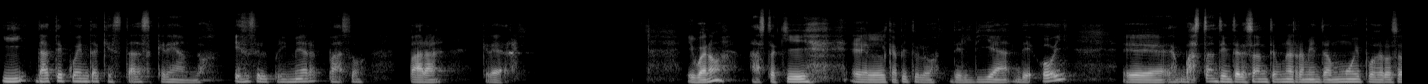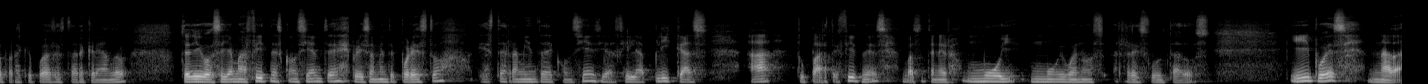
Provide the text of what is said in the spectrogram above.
y date cuenta que estás creando. Ese es el primer paso para crear. Y bueno, hasta aquí el capítulo del día de hoy. Eh, bastante interesante, una herramienta muy poderosa para que puedas estar creando. Te digo, se llama Fitness Consciente precisamente por esto. Esta herramienta de conciencia, si la aplicas a tu parte fitness, vas a tener muy, muy buenos resultados. Y pues nada,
